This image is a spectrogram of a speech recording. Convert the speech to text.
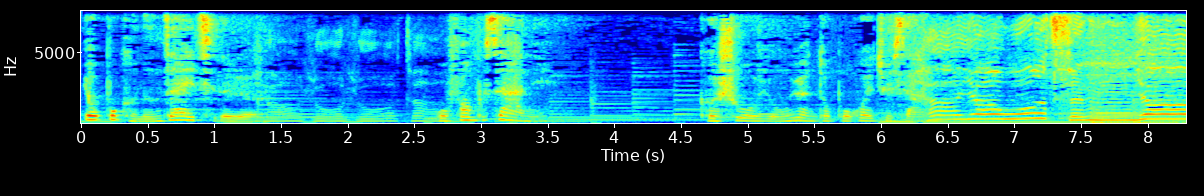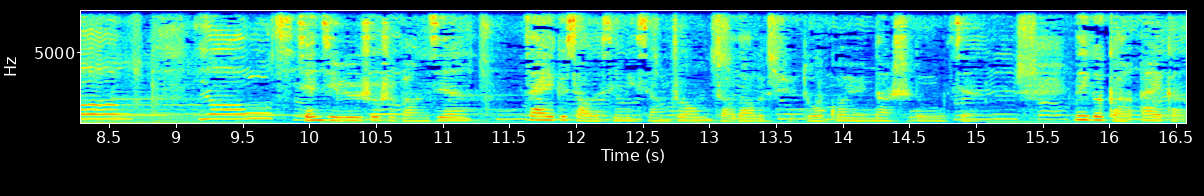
又不可能在一起的人，我放不下你。可是我永远都不会去想你。前几日收拾房间，在一个小的行李箱中找到了许多关于那时的物件，那个敢爱敢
